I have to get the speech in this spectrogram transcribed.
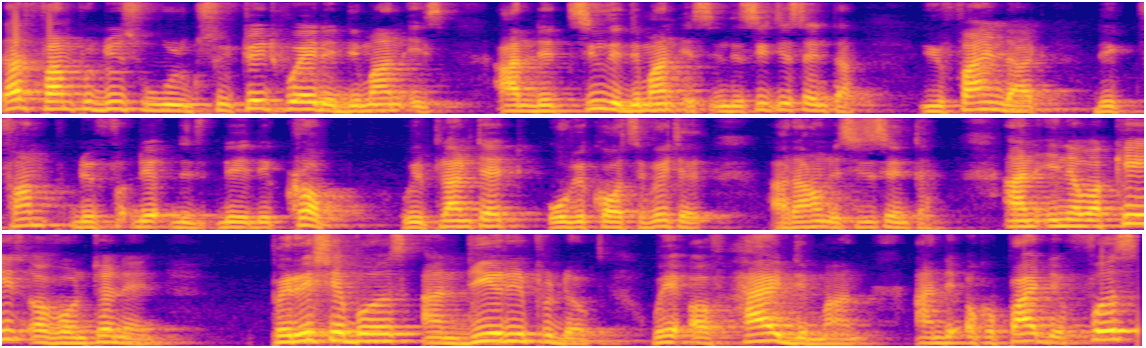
that farm produce will situate where the demand is. And the, since the demand is in the city center, you find that the farm, the, the, the, the crop will be planted or be cultivated around the city center. And in our case of Von Thunen, perishables and dairy products were of high demand and they occupied the first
